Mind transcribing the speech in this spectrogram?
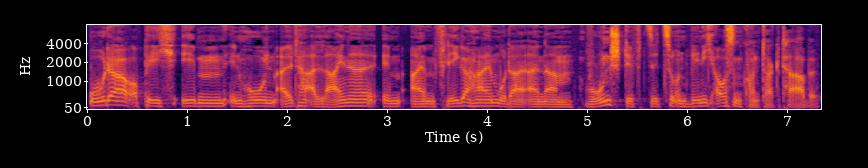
oder ob ich eben in hohem Alter alleine in einem Pflegeheim oder einem Wohnstift sitze und wenig Außenkontakt habe.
